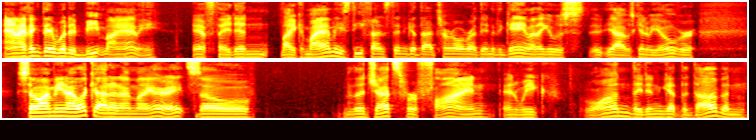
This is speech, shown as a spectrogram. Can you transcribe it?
and I think they would have beat Miami if they didn't like Miami's defense didn't get that turnover at the end of the game. I think it was yeah, it was going to be over. So I mean, I look at it, I'm like, all right, so the Jets were fine in week 1. They didn't get the dub and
